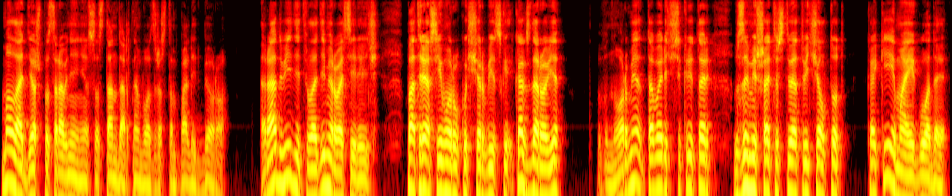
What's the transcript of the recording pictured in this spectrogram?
Молодежь по сравнению со стандартным возрастом политбюро. Рад видеть, Владимир Васильевич. Потряс ему руку Щербицкий. Как здоровье? В норме, товарищ секретарь. В замешательстве отвечал тот. Какие мои годы?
